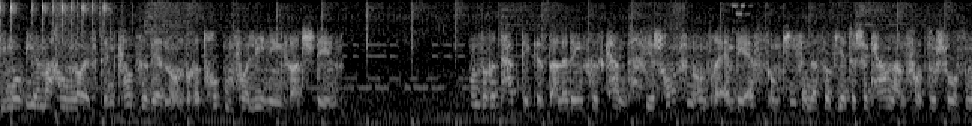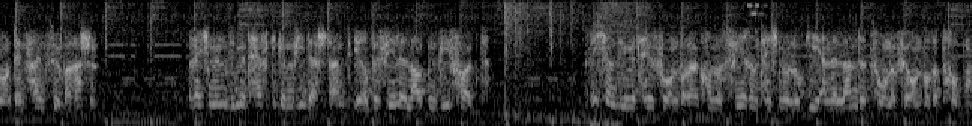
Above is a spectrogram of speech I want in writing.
Die Mobilmachung läuft. In Kürze werden unsere Truppen vor Leningrad stehen. Unsere Taktik ist allerdings riskant. Wir schrumpfen unsere MBFs, um tief in das sowjetische Kernland vorzustoßen und den Feind zu überraschen. Rechnen Sie mit heftigem Widerstand. Ihre Befehle lauten wie folgt. Sichern Sie mit Hilfe unserer Chronosphärentechnologie eine Landezone für unsere Truppen.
